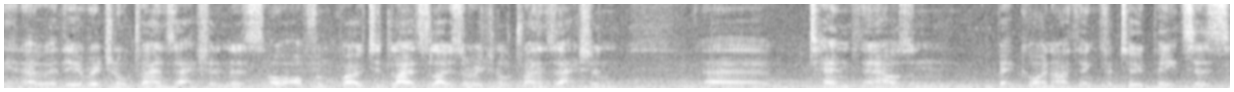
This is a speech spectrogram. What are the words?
you know, the original transaction is often quoted, Laszlo's original transaction, uh, 10,000 Bitcoin, I think, for two pizzas.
